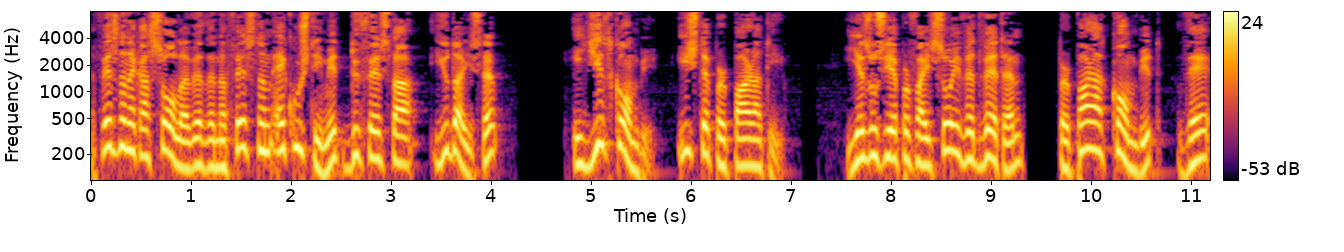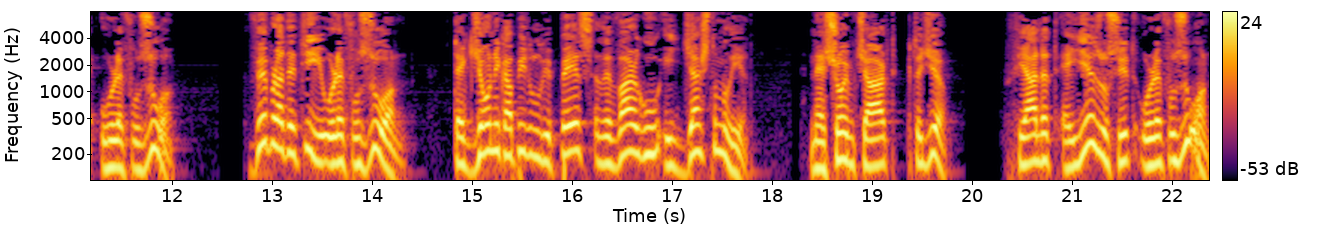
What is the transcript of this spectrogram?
Në festën e kasolleve dhe në festën e kushtimit, dy festa judaiste, I gjithë kombi ishte përpara tij. Jezusi e përfaqësoi vetveten përpara kombit dhe u refuzua. Veprat e tij u refuzuan, tek Gjoni kapitulli pesë dhe vargu i gjashtëmbëdhjetë ne shohim qartë këtë gjë. Fjalët e Jezusit u refuzuan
